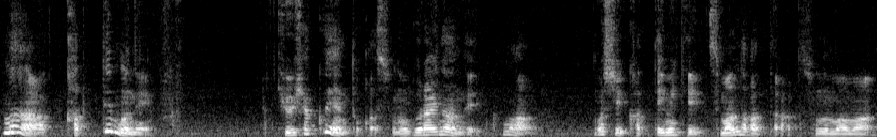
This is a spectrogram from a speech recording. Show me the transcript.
まあ、買ってもね、900円とかそのぐらいなんで、まあ、もし買ってみてつまんなかったら、そのまま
